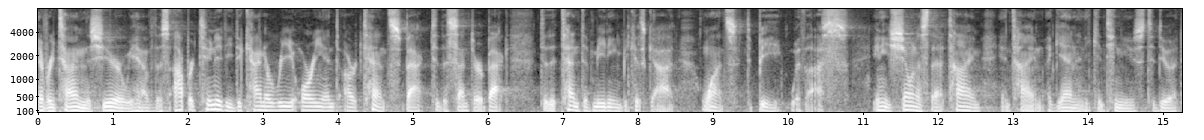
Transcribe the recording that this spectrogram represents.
Every time this year, we have this opportunity to kind of reorient our tents back to the center, back to the tent of meeting, because God wants to be with us. And he's shown us that time and time again, and he continues to do it.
